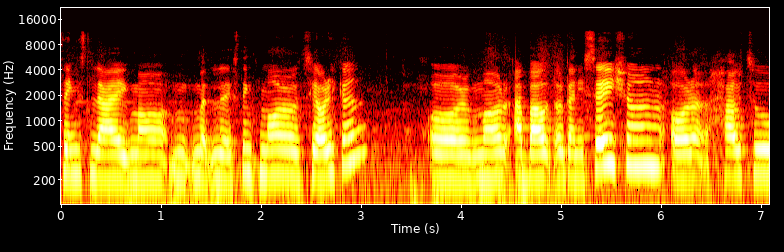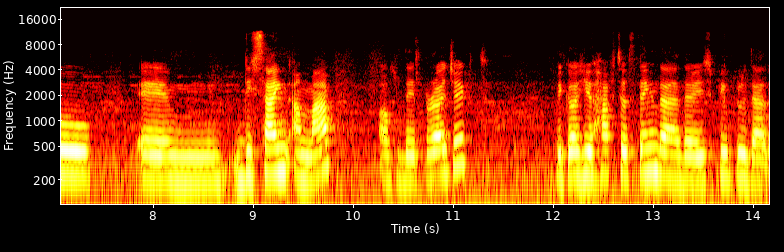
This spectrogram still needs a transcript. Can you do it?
things like more, things more theoretical, or more about organization, or how to um, design a map of the project because you have to think that there is people that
